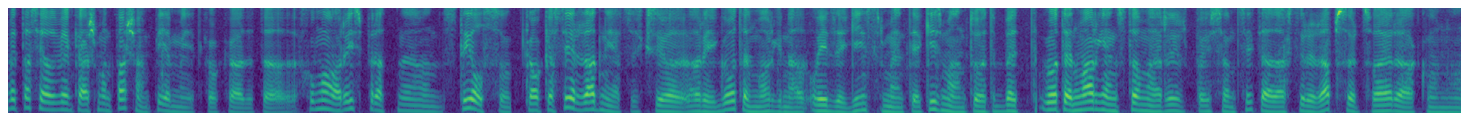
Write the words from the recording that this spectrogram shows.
bet tas jau vienkārši man pašam piemīt kaut kāda tā humora izpratne un stils. Un kaut kas ir radniecisks, jo arī Gutenbergā līdzīgi instrumenti tiek izmantoti, bet Gutenbergs tomēr ir pavisam citādāks. Tur ir absurds vairāk un, un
